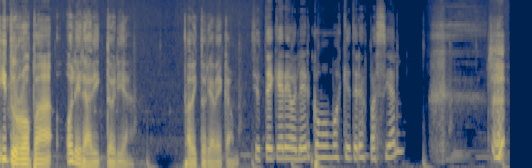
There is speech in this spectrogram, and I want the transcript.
Y tu ropa olerá a Victoria. A Victoria Beckham. Si usted quiere oler como un mosquetero espacial,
